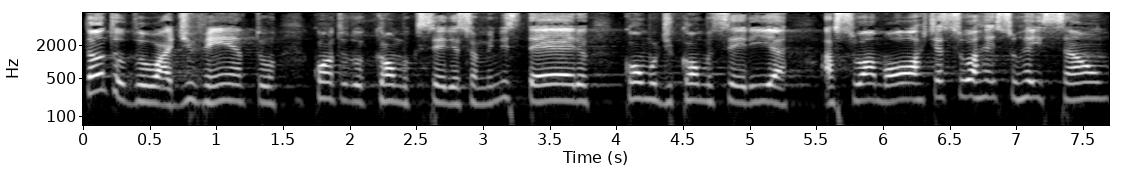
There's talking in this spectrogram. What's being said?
tanto do advento, quanto do como que seria seu ministério, como de como seria a sua morte, a sua ressurreição.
